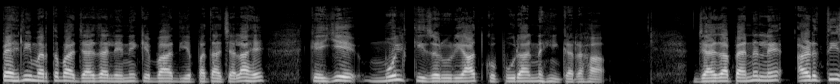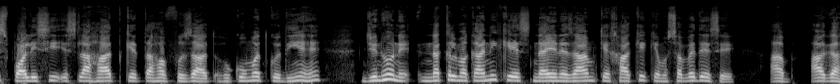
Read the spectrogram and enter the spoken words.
پہلی مرتبہ جائزہ لینے کے بعد یہ پتا چلا ہے کہ یہ ملک کی ضروریات کو پورا نہیں کر رہا۔ جائزہ پینل نے اڑتیس پالیسی اصلاحات کے تحفظات حکومت کو دیے ہیں، جنہوں نے نقل مکانی کے اس نئے نظام کے خاکے کے مسودے سے اب آگاہ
